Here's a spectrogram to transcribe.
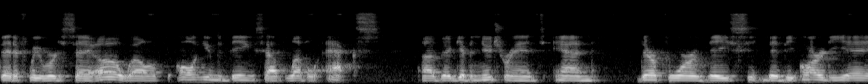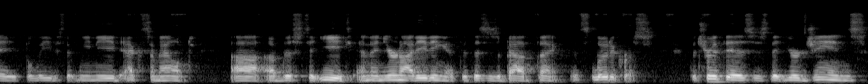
that if we were to say, oh, well, all human beings have level X, of a given nutrient, and therefore they see, the, the RDA believes that we need X amount uh, of this to eat, and then you're not eating it, that this is a bad thing. It's ludicrous. The truth is, is that your genes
